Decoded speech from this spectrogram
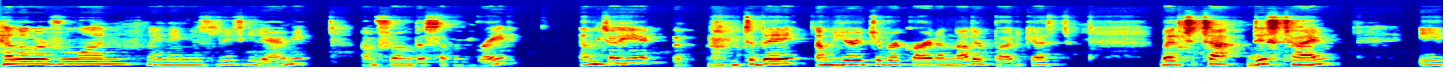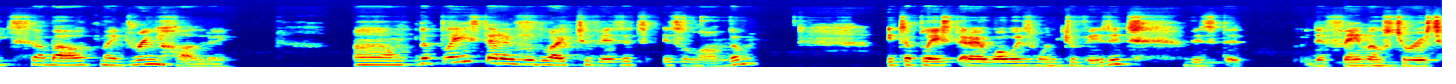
Hello everyone, my name is Liz Guilherme. I'm from the seventh grade. And to here, today I'm here to record another podcast, but this time it's about my dream holiday. Um, the place that I would like to visit is London. It's a place that I always want to visit, visit the, the famous tourist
